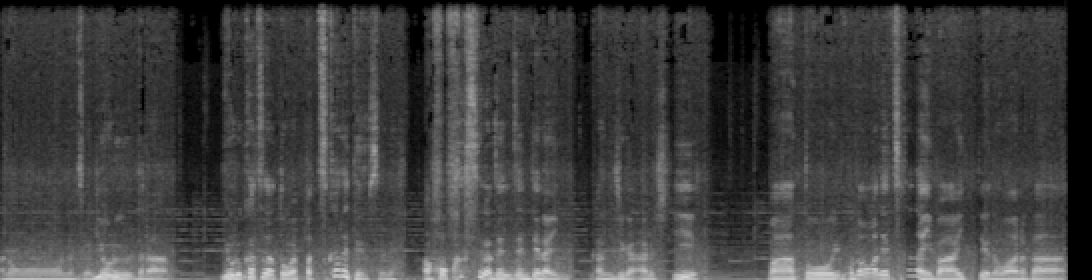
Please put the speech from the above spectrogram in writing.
あのー、なんですか、夜、だから、夜活だとやっぱ疲れてるんですよね。パフォーマンスが全然出ない感じがあるし、まあ、あと、子供が寝つかない場合っていうのは、なんか、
